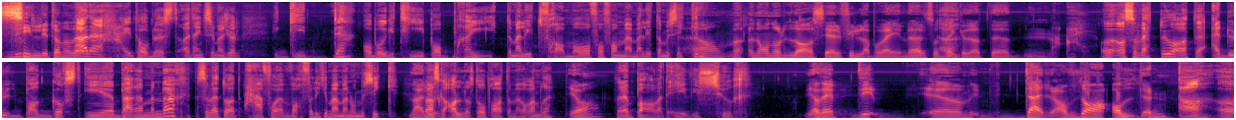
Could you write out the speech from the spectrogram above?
Sild i tønna Ja, der. det er helt håpløst. Og jeg tenkte til meg sjøl, gidder å bruke tid på å brøyte meg litt framover for å få med meg litt av musikken? Ja, men når du da ser fylla på veien der, så tenker du at uh, nei. Og, og så vet du jo at er du baggerst i bermen der, så vet du at her får jeg i hvert fall ikke med meg noe musikk. Nei, Da Der skal alle stå og prate med hverandre. Ja, Så det er bare et evig surr. ja det, det eh, Derav da alderen. Ja, og,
